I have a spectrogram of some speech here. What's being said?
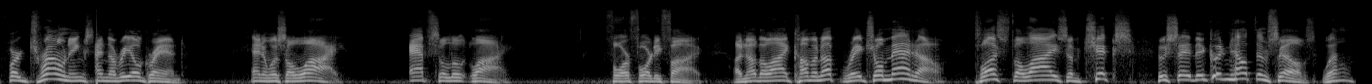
for drownings in the Rio Grande. And it was a lie. Absolute lie. 445. Another lie coming up Rachel Maddow. Plus the lies of chicks who say they couldn't help themselves. Well,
